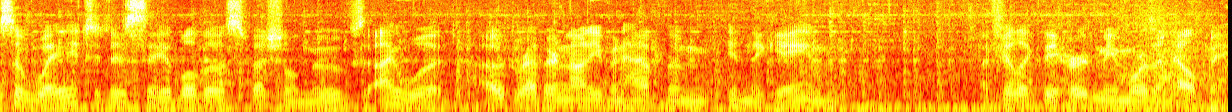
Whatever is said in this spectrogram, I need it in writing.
If there was a way to disable those special moves, I would. I would rather not even have them in the game. I feel like they hurt me more than help me.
